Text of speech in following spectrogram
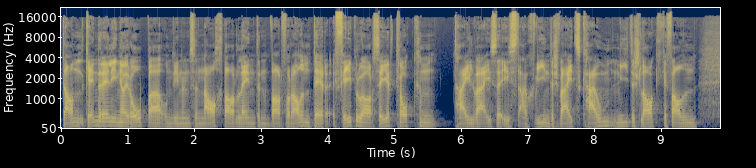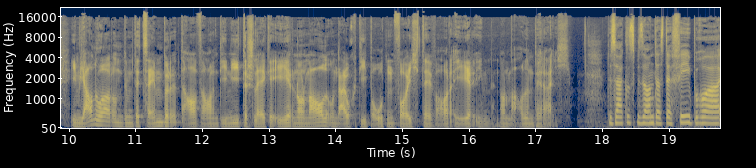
Dann generell in Europa und in unseren Nachbarländern war vor allem der Februar sehr trocken. Teilweise ist auch wie in der Schweiz kaum Niederschlag gefallen. Im Januar und im Dezember, da waren die Niederschläge eher normal und auch die Bodenfeuchte war eher im normalen Bereich. Du sagtest besonders, der Februar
